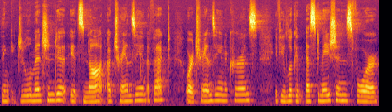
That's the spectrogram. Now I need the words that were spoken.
think Jules mentioned it, it's not a transient effect or a transient occurrence. If you look at estimations for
